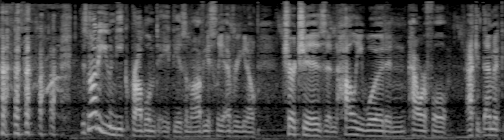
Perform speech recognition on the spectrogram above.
it's not a unique problem to atheism. Obviously, every, you know, churches and Hollywood and powerful academic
